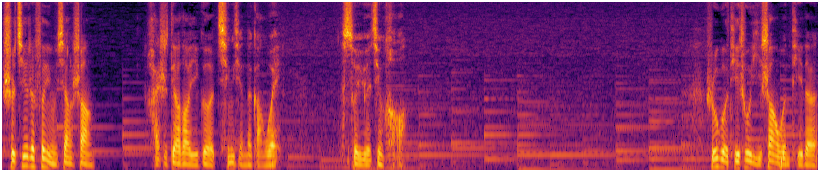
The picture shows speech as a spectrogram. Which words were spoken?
是接着奋勇向上，还是调到一个清闲的岗位，岁月静好？如果提出以上问题的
